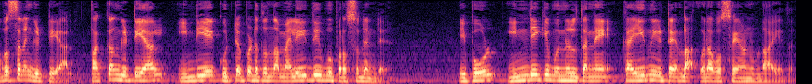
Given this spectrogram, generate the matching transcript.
അവസരം കിട്ടിയാൽ തക്കം കിട്ടിയാൽ ഇന്ത്യയെ കുറ്റപ്പെടുത്തുന്ന മലദ്വീപ് പ്രസിഡന്റ് ഇപ്പോൾ ഇന്ത്യയ്ക്ക് മുന്നിൽ തന്നെ കൈനീട്ടേണ്ട ഒരവസ്ഥയാണ് ഉണ്ടായത്.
